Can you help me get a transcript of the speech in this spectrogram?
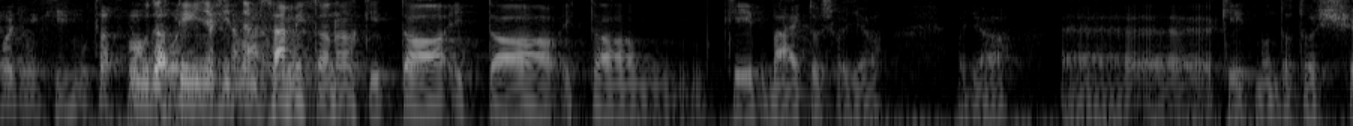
vagyunk így mutatva. De a tények itt nem számítanak, itt a, itt a, itt a két bájtos, vagy a, vagy a kétmondatos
